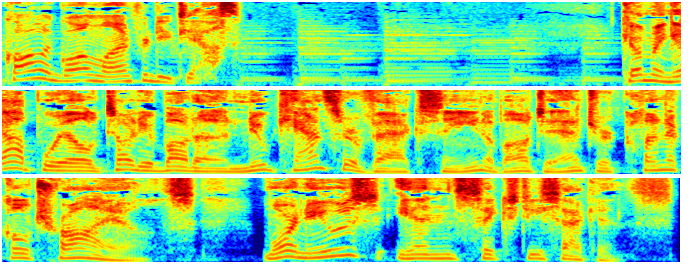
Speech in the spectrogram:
Call or go online for details. Coming up, we'll tell you about a new cancer vaccine about to enter clinical trials. More news in 60 seconds.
